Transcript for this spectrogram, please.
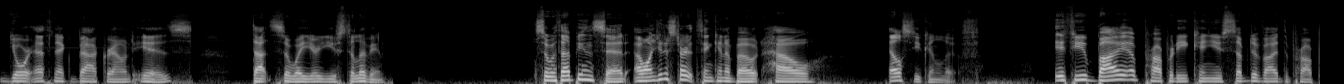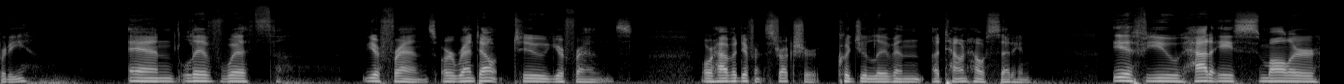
your ethnic background is, that's the way you're used to living. So, with that being said, I want you to start thinking about how else you can live. If you buy a property, can you subdivide the property and live with your friends or rent out to your friends? Or have a different structure? Could you live in a townhouse setting? If you had a smaller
